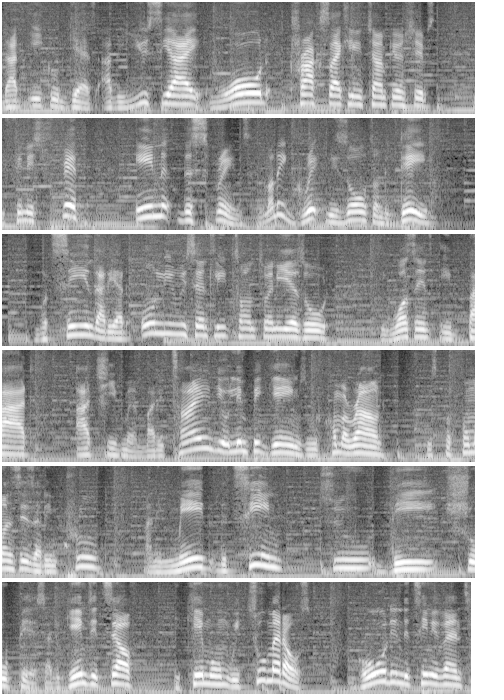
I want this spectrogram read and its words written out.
that he could get at the UCI World Track Cycling Championships. He finished fifth in the sprint. Not a great result on the day, but seeing that he had only recently turned 20 years old, it wasn't a bad achievement. By the time the Olympic Games would come around, his performances had improved and he made the team to the showpiece. At the Games itself, he came home with two medals gold in the team event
